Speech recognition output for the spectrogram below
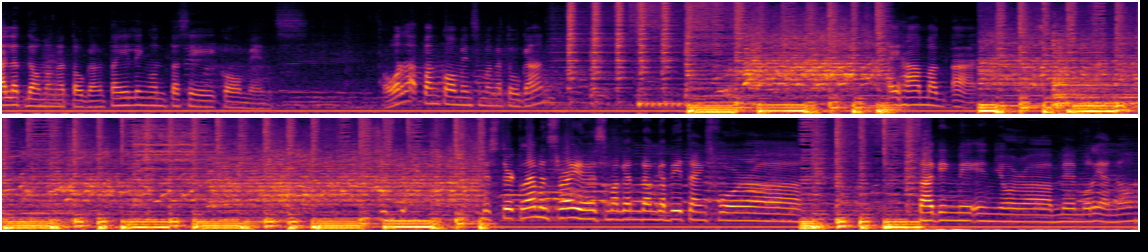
Alat daw mga tugang. Tahilingon ta si comments. O, Wala pang comments mga tugang. Ay hamag-an. Sister, Sister Clemens Reyes, magandang gabi. Thanks for uh, tagging me in your uh, memory, ano?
